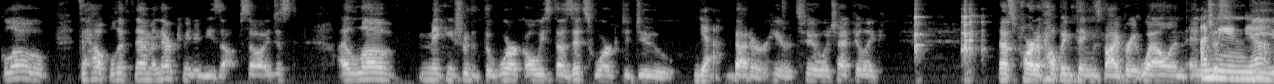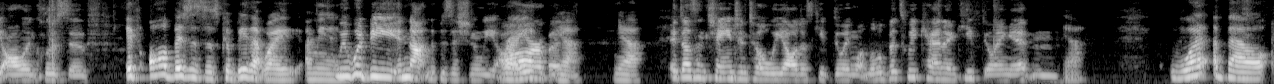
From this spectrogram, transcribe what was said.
globe to help lift them and their communities up. So I just I love making sure that the work always does its work to do yeah. better here too, which I feel like that's part of helping things vibrate well and, and I just mean, yeah. be all inclusive. If all businesses could be that way, I mean, We would be in not in the position we right? are, but yeah, yeah. it doesn't change until we all just keep doing what little bits we can and keep doing it. And yeah, What about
